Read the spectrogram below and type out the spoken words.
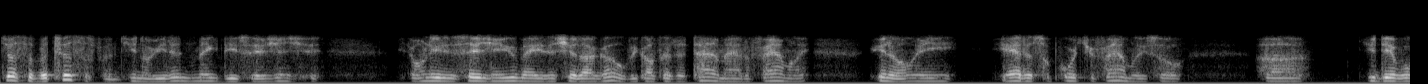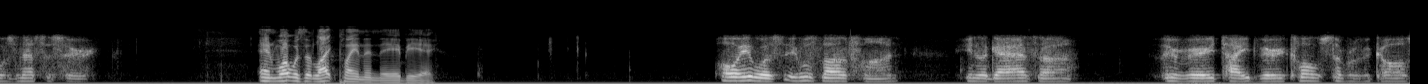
just a participant. You know, you didn't make decisions. You, the only decision you made is should I go? Because at the time I had a family, you know, and you, you had to support your family, so uh, you did what was necessary. And what was it like playing in the ABA? Oh, it was it was a lot of fun. You know, the guys uh, they were very tight, very close, simply because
